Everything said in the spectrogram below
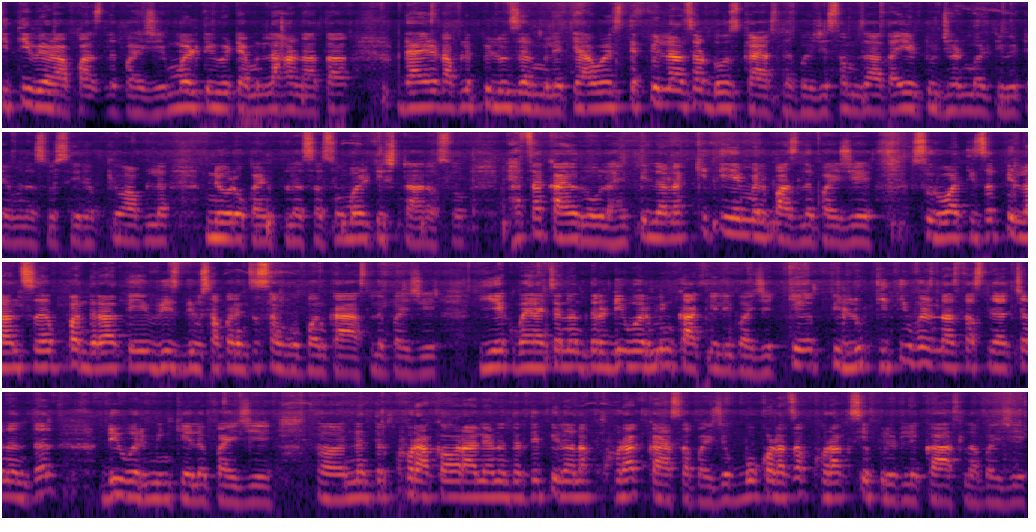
किती वेळा पाजलं पाहिजे? मल्टीव्हिटॅमिन लहान. आता डायरेक्ट आपले पिल्लू जन्मले त्यावेळेस त्या पिल्लांचा डोस काय असला पाहिजे? समजा आता ए टू झेड मल्टीव्हिटॅमिन असो सिरप किंवा आपलं न्यूरोकाइन प्लस असो मल्टीस्टार असो ह्याचा काय रोल आहे? पिल्लांना किती एम एल पाजलं पाहिजे? सुरुवातीचं पिल्लांचं पंधरा ते वीस दिवसापर्यंत संगोपन काय असलं पाहिजे? एक महिन्याच्या नंतर डिवर्मिंग का केली पाहिजे? के पिल्लू किती वजनात असल्याच्या नंतर डिवर्मिंग केलं पाहिजे? नंतर खुराकावर आल्यानंतर ते पिल्लांना खुराक काय असला पाहिजे? बोकडाचा खुराक सेपरेटली का असला पाहिजे?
